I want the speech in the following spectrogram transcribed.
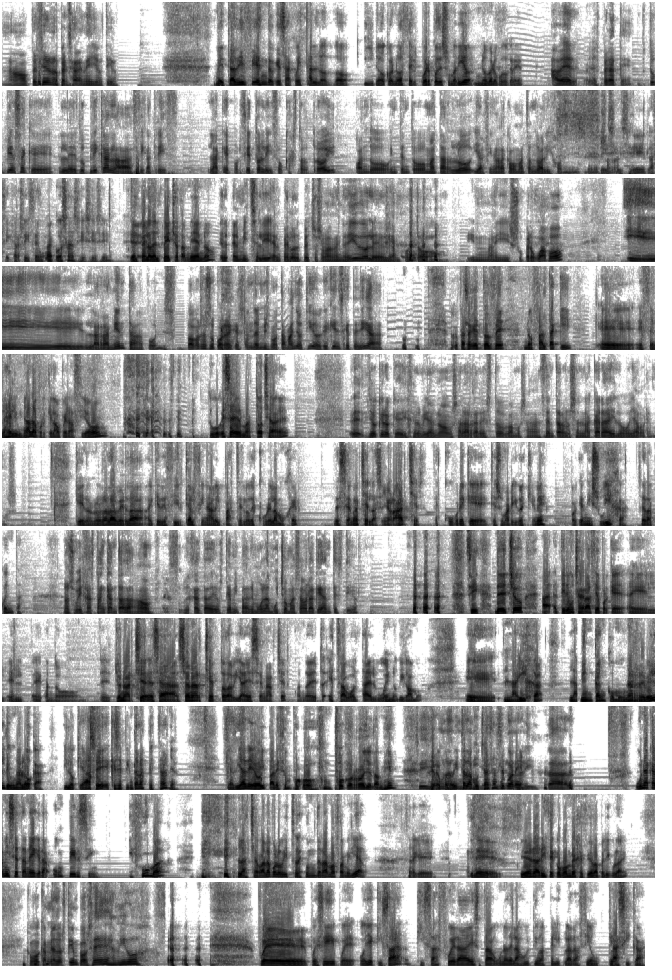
No, prefiero no pensar en ello, tío. Me está diciendo que se acuestan los dos y no conoce el cuerpo de su marido, no me lo puedo creer. A ver, espérate. Tú piensas que le duplican la cicatriz. La que, por cierto, le hizo Castor Troy cuando intentó matarlo y al final acabó matando al hijo de, de Sí, Sonar. sí, sí, la cicatriz es una cosa, sí, sí, sí. Y el pelo del pecho también, ¿no? El, el Michelin, el pelo del pecho se lo han añadido, le, le han puesto un ahí súper guapo. Y la herramienta, pues vamos a suponer que son del mismo tamaño, tío. ¿Qué quieres que te diga? Lo que pasa es que entonces nos falta aquí eh, escenas eliminadas, porque la operación tuvo que ser más tocha, ¿eh? Eh, yo creo que dijeron, mira, no vamos a alargar esto, vamos a centrarnos en la cara y luego ya veremos. Que en honor a la verdad hay que decir que al final el pastel lo descubre la mujer de Sean Archer, la señora Archer. Descubre que, que su marido es quien es, porque ni su hija se da cuenta. No, su hija está encantada, vamos. Su hija está de, hostia, mi padre mola mucho más ahora que antes, tío. Sí, de hecho, a- tiene mucha gracia porque el, el, eh, cuando eh, John Archer, o sea, Sean Archer todavía es Sean Archer, cuando es es Travolta, el bueno, digamos, eh, la hija la pintan como una rebelde, una loca, y lo que hace es que se pinta las pestañas. Que a día de hoy parece un poco, un poco rollo también. Sí, Pero por lo visto la muchacha se pone- nariz. Una camiseta negra, un piercing y fuma, y la chavala por lo visto es un drama familiar. O sea que tiene, tiene narices como ha envejecido la película, ¿eh? ¿Cómo cambian los tiempos, eh, amigo? Pues, pues sí, pues oye, quizás quizás fuera esta una de las últimas películas de acción clásicas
